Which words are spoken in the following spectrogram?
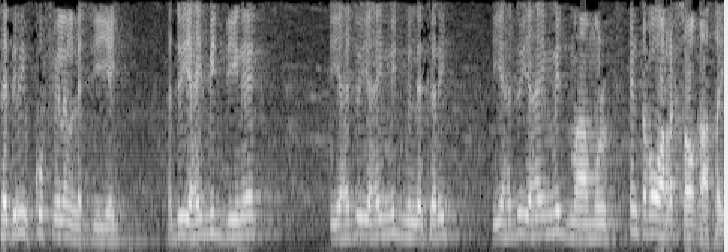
tadriib ku filan la siiyey. Hadduu yahay mid diineed iyo hadduu yahay mid military iyo hadduu yahay mid maamul intaba waa rag soo qaatay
